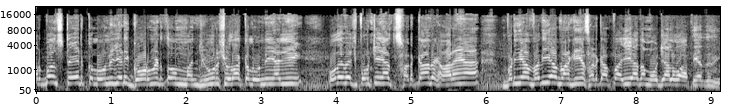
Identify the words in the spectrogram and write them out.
ਅਰਬਨ ਸਟੇਟ ਕਲੋਨੀ ਜਿਹੜੀ ਗਵਰਨਮੈਂਟ ਤੋਂ ਮਨਜ਼ੂਰ ਸ਼ੁਦਾ ਕਲੋਨੀ ਆ ਜੀ ਉਹਦੇ ਵਿੱਚ ਪਹੁੰਚੇ ਆ ਸੜਕਾਂ ਦਿਖਾ ਰਹੇ ਆ। ਬੜੀਆਂ ਵਧੀਆ ਬਣ ਗਈਆਂ ਸੜਕਾਂ। ਭਾਜੀ ਆ ਤਾਂ ਮੌਜਾਂ ਲਵਾਤੀਆਂ। ਤੁਸੀਂ?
